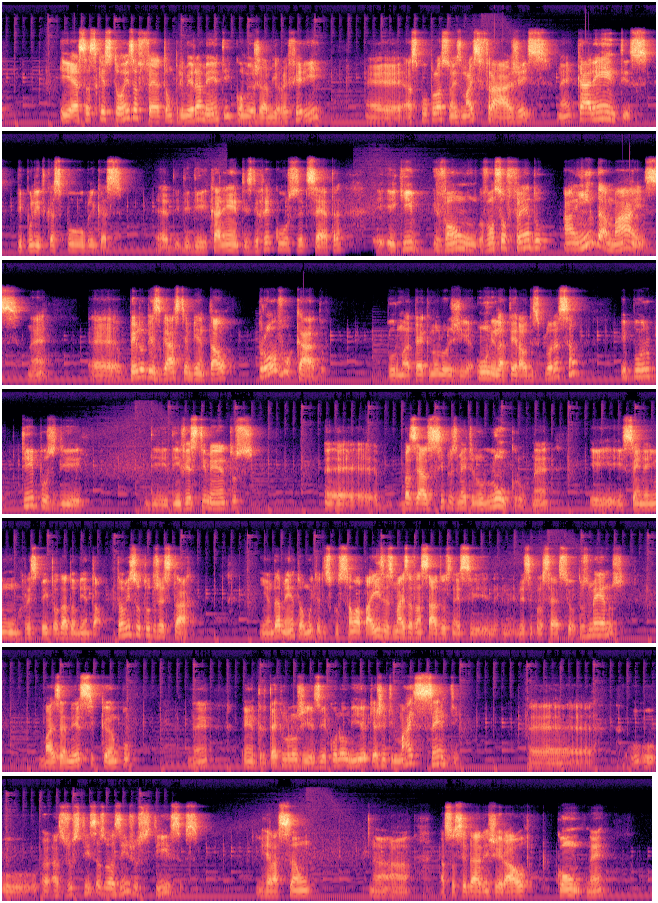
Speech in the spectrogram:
e essas questões afetam, primeiramente, como eu já me referi, é, as populações mais frágeis, né, carentes de políticas públicas, é, de, de, de, carentes de recursos, etc., e, que vão, vão sofrendo ainda mais né, é, pelo desgaste ambiental provocado por uma tecnologia unilateral de exploração e por tipos de de, de investimentos é, é, baseados simplesmente no lucro, né? E, e, sem nenhum respeito ao dado ambiental. Então isso tudo já está em andamento, há muita discussão, há países mais avançados nesse, nesse processo e outros menos, mas é nesse campo, né, entre tecnologias e economia que a gente mais sente é, o, o, as justiças ou as injustiças em relação à, à sociedade em geral com né,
